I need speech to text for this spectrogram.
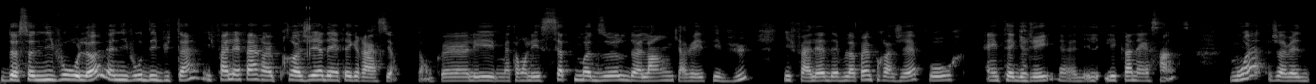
de ce niveau-là, le niveau débutant, il fallait faire un projet d'intégration. Donc, euh, les, mettons, les sept modules de langue qui avaient été vus, il fallait développer un projet pour intégrer euh, les, connaissances. Moi, j'avais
